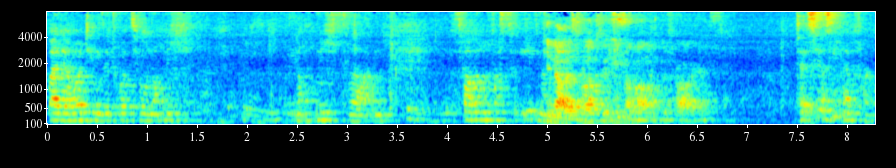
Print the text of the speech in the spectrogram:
bei der heutigen Situation noch nicht, noch nicht sagen. Das war aber noch was zu eben. Genau, das war zu eben aber noch eine Frage. Das ist ja sicher ein Fakt.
